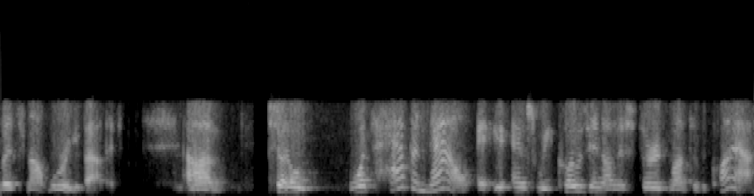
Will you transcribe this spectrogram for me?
let's not worry about it. Um, so what's happened now, as we close in on this third month of the class,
